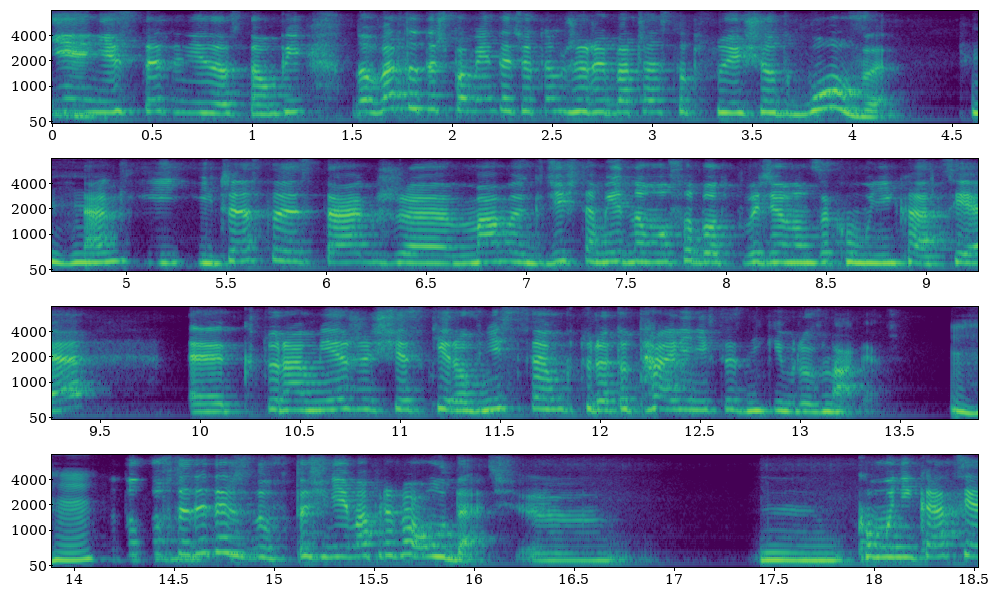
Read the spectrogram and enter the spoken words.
Nie, niestety nie zastąpi. No warto też pamiętać o tym, że ryba często psuje się od głowy. Mhm. Tak? I, I, często jest tak, że mamy gdzieś tam jedną osobę odpowiedzialną za komunikację, e, która mierzy się z kierownictwem, które totalnie nie chce z nikim rozmawiać. Mhm. No to, to wtedy też znów to się nie ma prawa udać. Y, y, komunikacja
